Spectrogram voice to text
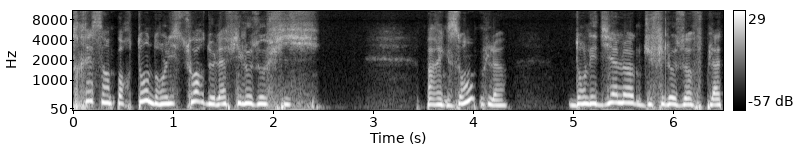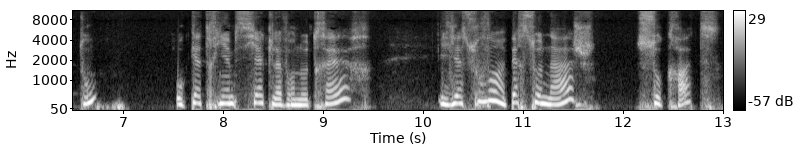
très important dans l'histoire de la philosophie. Par exemple, dans les dialogues du philosophe Platon, au IVe siècle avant notre ère, il y a souvent un personnage, Socrate,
